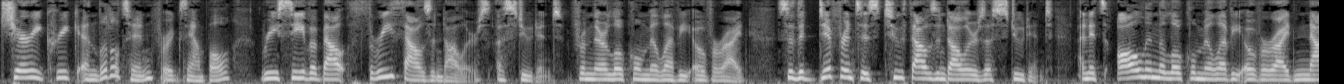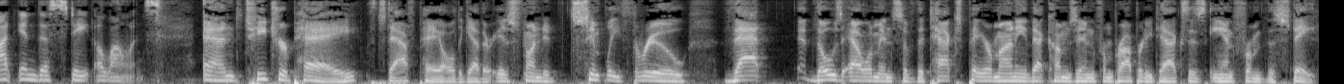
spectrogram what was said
Cherry Creek and Littleton, for example, receive about $3,000 a student from their local mill levy override. So the difference is $2,000 a student. And it's all in the local mill levy override, not in the state allowance. And teacher pay, staff pay altogether, is funded simply through that those elements of the taxpayer money that comes in from property taxes and from the state.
